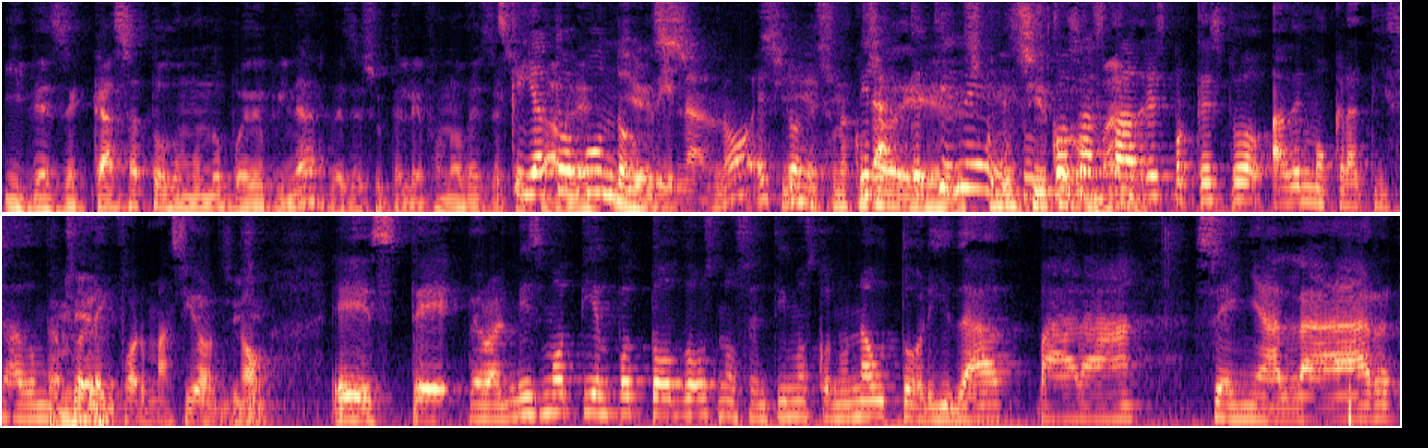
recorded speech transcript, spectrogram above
Y desde casa todo mundo puede opinar, desde su teléfono, desde Es su que ya todo el mundo es- opina, ¿no? sí, es una cosa mira, de... que tiene es como un sus cosas romano. padres porque esto ha democratizado mucho También. la información, Sí, ¿no? sí. Este, pero al mismo tiempo todos nos sentimos con una autoridad para señalar,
